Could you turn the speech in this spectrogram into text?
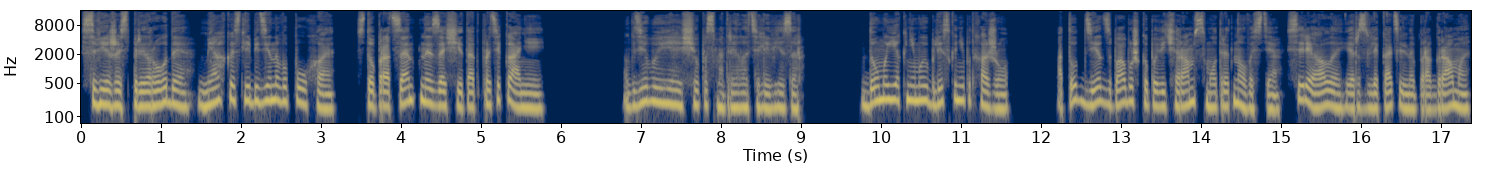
Свежесть природы, мягкость лебединого пуха, стопроцентная защита от протеканий. Где бы я еще посмотрела телевизор? Дома я к нему и близко не подхожу. А тут дед с бабушкой по вечерам смотрят новости, сериалы и развлекательные программы,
